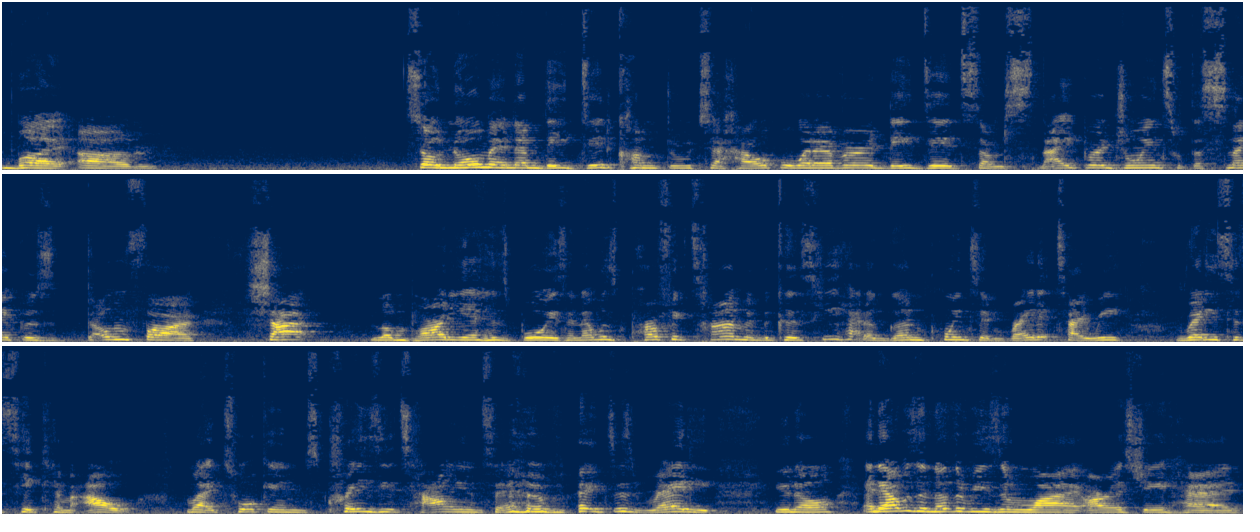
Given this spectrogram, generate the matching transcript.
But um so Noma and them they did come through to help or whatever. They did some sniper joints with the snipers dumb far shot Lombardi and his boys, and that was perfect timing because he had a gun pointed right at Tariq, ready to take him out. Like talking crazy Italian to him, like just ready, you know. And that was another reason why RSJ had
